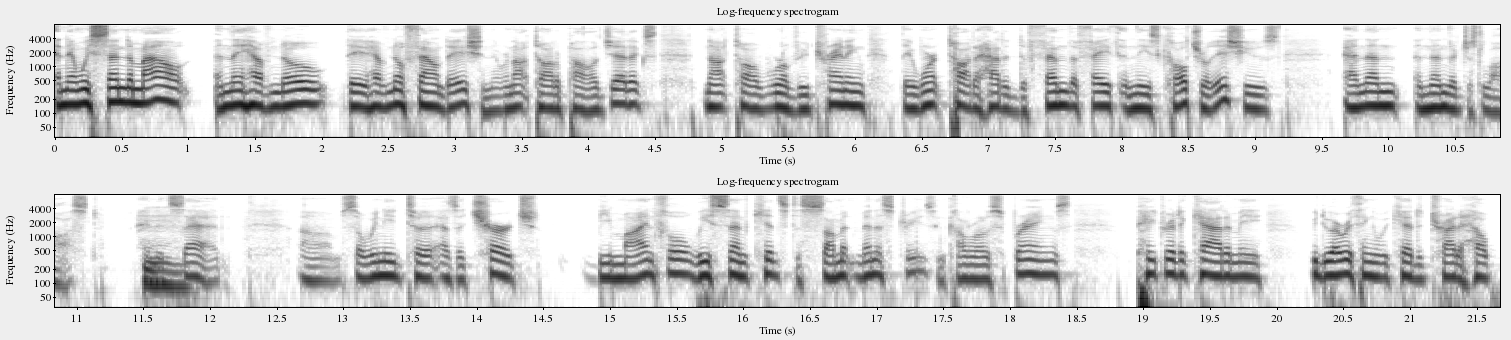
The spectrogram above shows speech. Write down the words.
and then we send them out and they have no they have no foundation. They were not taught apologetics, not taught worldview training. They weren't taught how to defend the faith in these cultural issues, and then and then they're just lost, and mm-hmm. it's sad. Um, so we need to, as a church, be mindful. We send kids to Summit Ministries in Colorado Springs. Patriot Academy. We do everything we can to try to help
